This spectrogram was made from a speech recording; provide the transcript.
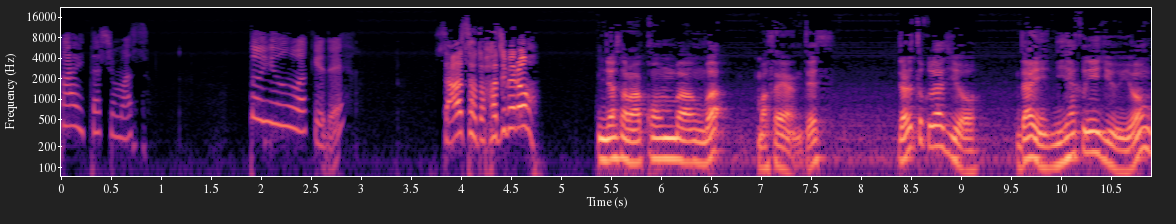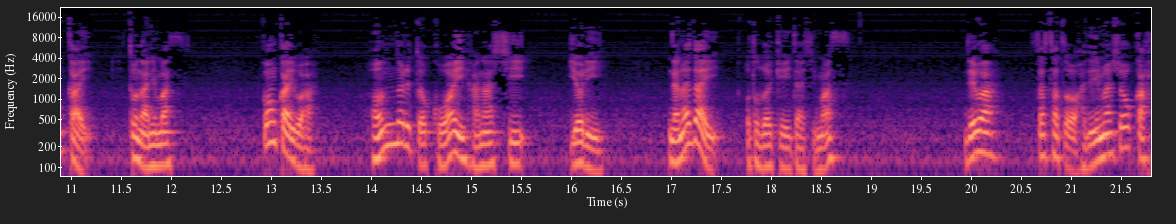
お願いいたします。というわけで、さっさと始めろ皆様こんばんは、まさやんです。誰得ラジオ第224回となります。今回は、ほんのりと怖い話より7台お届けいたします。では、さっさと始めましょうか。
